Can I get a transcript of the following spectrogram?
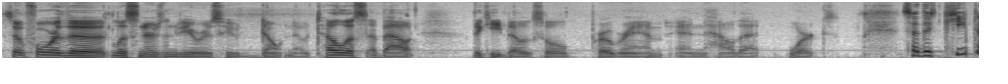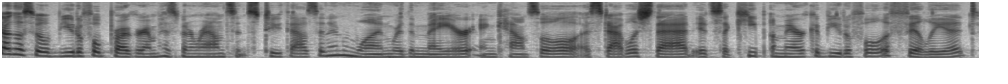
so for the listeners and viewers who don't know, tell us about the Keep Douglasville program and how that works. So the Keep Douglasville Beautiful program has been around since 2001, where the mayor and council established that. It's a Keep America Beautiful affiliate.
